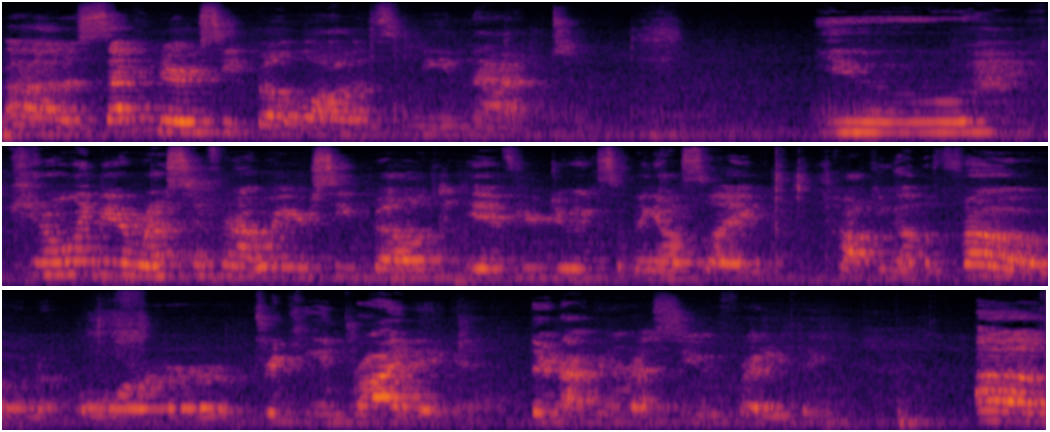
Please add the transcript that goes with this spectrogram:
uh, secondary seatbelt laws mean that you can only be arrested for not wearing your seatbelt if you're doing something else like talking on the phone or drinking and driving. They're not going to arrest you for anything. Um,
